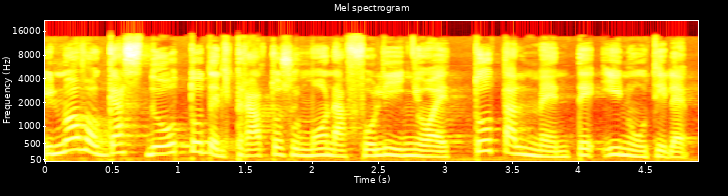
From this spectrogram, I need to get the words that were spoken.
Il nuovo gasdotto del tratto sul Mona Foligno è totalmente inutile.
